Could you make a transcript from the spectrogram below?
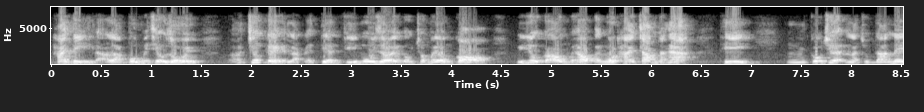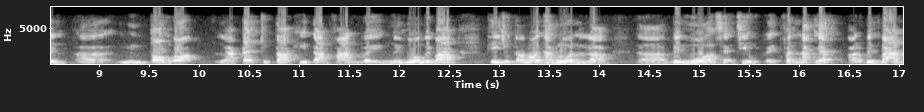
2 tỷ đã là 40 triệu rồi. Ờ, à, trước kể là cái tiền phí môi giới cũng cho mấy ông cò. Ví dụ các ông phải hốc cái một hai trăm chẳng hạn. Thì um, câu chuyện là chúng ta nên uh, tóm gọn là cách chúng ta khi đàm phán với người mua người bán. Thì chúng ta nói thẳng luôn là à, bên mua sẽ chịu cái phần nặng nhất à bên bán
